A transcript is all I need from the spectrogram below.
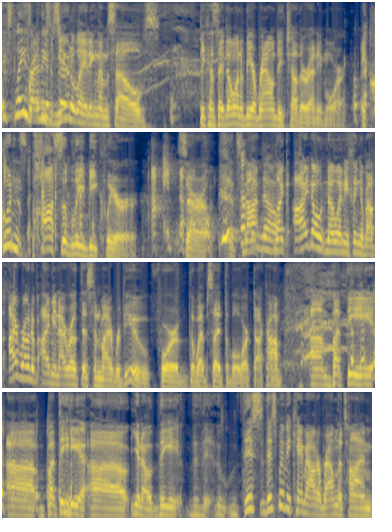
explains all the friends absurdity. mutilating themselves because they don't want to be around each other anymore. It couldn't possibly be clearer. I know. Sarah, it's I not know. like I don't know anything about. I wrote. I mean, I wrote this in my review for the website thebulwark.com. Um, but the uh, but the uh, you know the, the this this movie came out around the time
